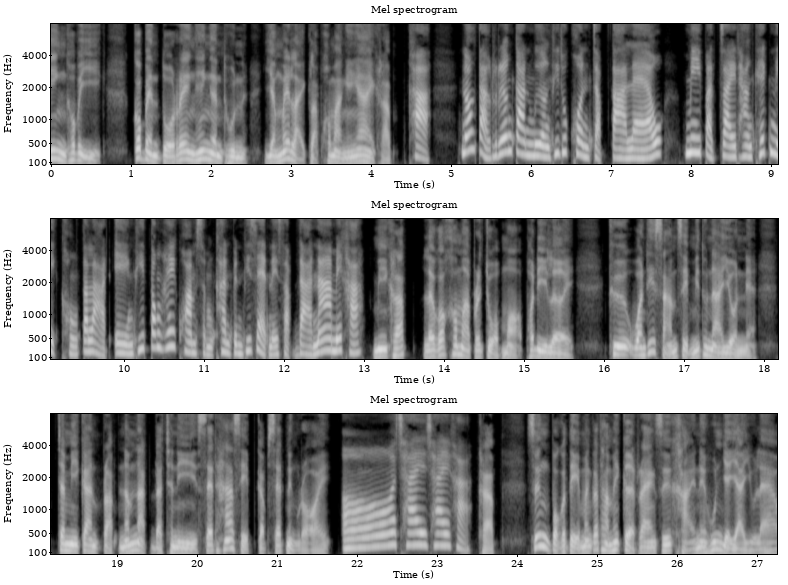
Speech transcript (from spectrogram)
นิ่งเข้าไปอีก ก็เป็นตัวเร่งให้เงินทุนยังไม่ไหลกลับเข้ามาง่าย ๆ ครับ ค่ะ นอกจากเรื่องการเมืองที่ทุกคนจับตาแล้ว มีปัจจัยทางเทคนิคของตลาดเองที่ต้องให้ความสำคัญเป็นพิเศษในสัปดาห์หน้าไหมคะ มีครับ แล้วก็เข้ามาประจวบเหมาะพอดีเลย คือวันที่ 30 มิถุนายนเนี่ยจะมีการปรับน้ำหนักดัชนีเซต50 กับเซต100 อ๋อ ใช่ใช่ค่ะ ครับ ซึ่งปกติมันก็ทำให้เกิดแรงซื้อขายในหุ้นใหญ่ ๆ อยู่แล้ว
